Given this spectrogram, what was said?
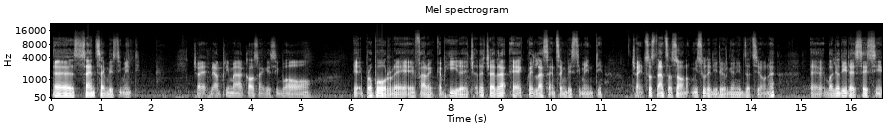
eh, senza investimenti. Cioè la prima cosa che si può eh, proporre e far capire, eccetera, eccetera, è quella senza investimenti. Cioè in sostanza sono misure di riorganizzazione eh, voglio dire, se si,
